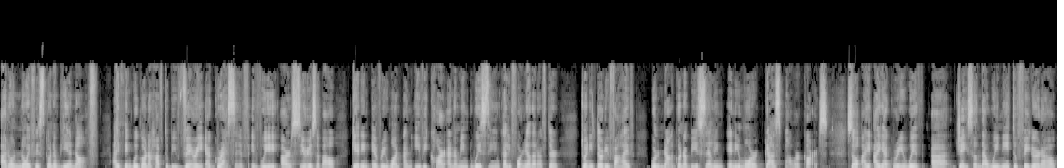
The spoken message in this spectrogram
I don't know if it's going to be enough. I think we're going to have to be very aggressive if we are serious about getting everyone an EV car. And I mean, we see in California that after 2035, we're not going to be selling any more gas power cars. So I, I agree with uh, Jason that we need to figure out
